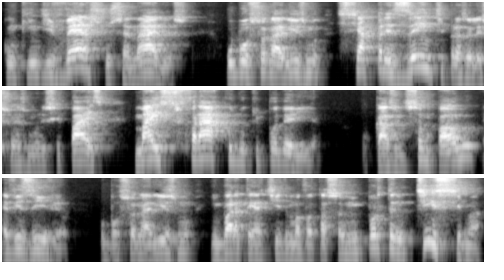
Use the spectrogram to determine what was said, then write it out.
com que, em diversos cenários, o bolsonarismo se apresente para as eleições municipais mais fraco do que poderia. O caso de São Paulo é visível. O bolsonarismo, embora tenha tido uma votação importantíssima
